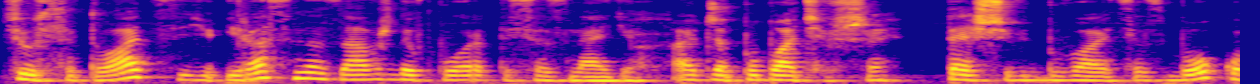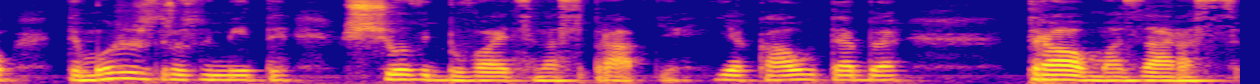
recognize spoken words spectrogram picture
цю ситуацію і раз і назавжди впоратися з нею. Адже побачивши те, що відбувається збоку, ти можеш зрозуміти, що відбувається насправді, яка у тебе травма зараз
